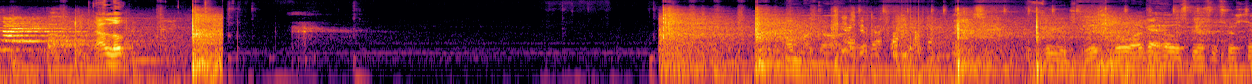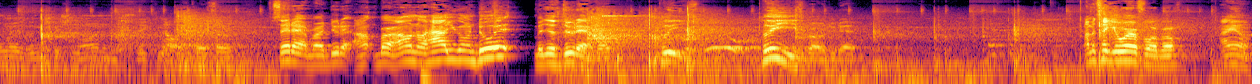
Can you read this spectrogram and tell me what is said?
That look. Oh my god. For your Twitch, bro. I got hell experience with Twitch streamers. Let me put you on and stick you on Say that, bro. Do that. I, bro, I don't know how you're gonna do it, but just do that, bro. Please. Please, bro, do that. I'm gonna take your word for it, bro. I am.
